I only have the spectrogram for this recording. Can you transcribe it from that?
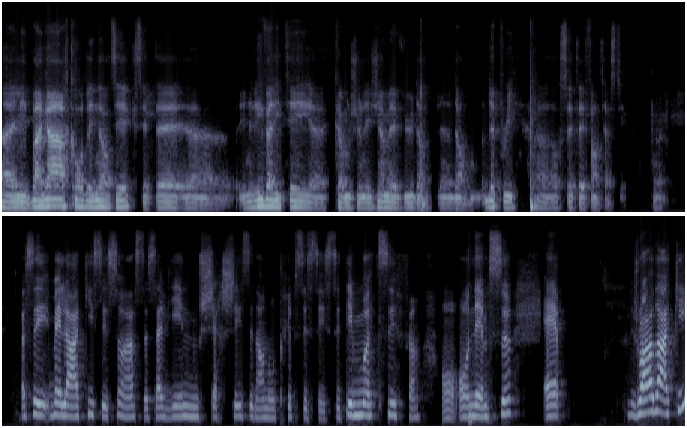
les bagarres contre les Nordiques, c'était une rivalité comme je n'ai jamais vu dans, depuis. Alors, c'était fantastique. Mais le hockey, c'est ça, hein, ça, vient nous chercher, c'est dans nos tripes, c'est émotif, hein, on, aime ça. Euh, joueur de hockey,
